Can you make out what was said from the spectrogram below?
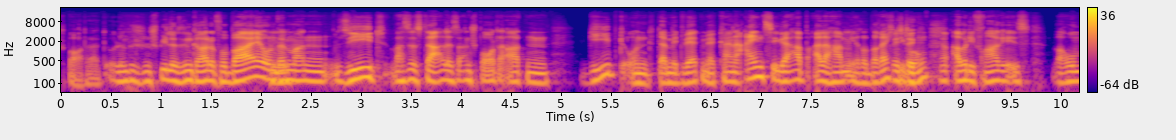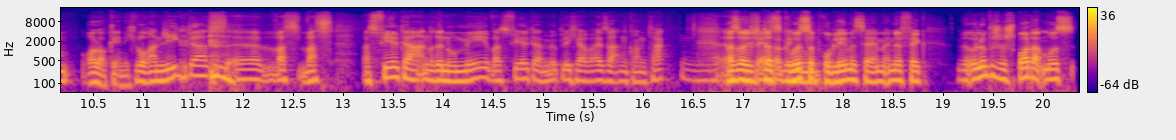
Sportart? Die Olympischen Spiele sind gerade vorbei und mhm. wenn man sieht, was es da alles an Sportarten gibt, und damit werten wir keine einzige ab, alle haben ihre Berechtigung, ja. aber die Frage ist, warum Rollhockey nicht? Woran liegt das? Äh, was, was, was fehlt da an Renommee? Was fehlt da möglicherweise an Kontakten? Äh, also ich, das größte Problem ist ja im Endeffekt, eine olympische Sportart muss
